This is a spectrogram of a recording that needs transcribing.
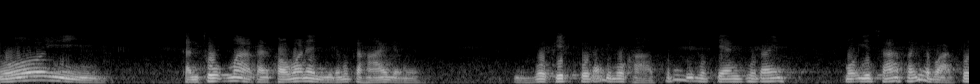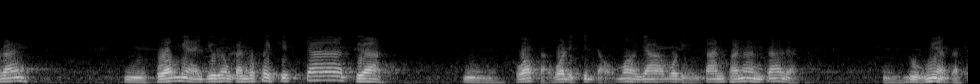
โอ้ยขันทุกข์มากขันเขาว่าแน่นีแล้วมันก็หายเลยโมพิษผู้ใดโมขาผู้ใดโมแกงผู้ใดโมอิสาพยาบาทผู้ใดผัวเมียอยู่ร่วมกันไม่เคยคิดจ้าเถื่อ ผัวกับว่าได้กินเต่าเมายาบ่ได้การพนันจ้าเลยลูกเมียกับส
